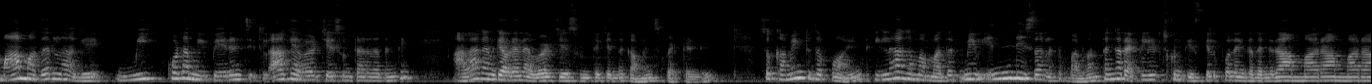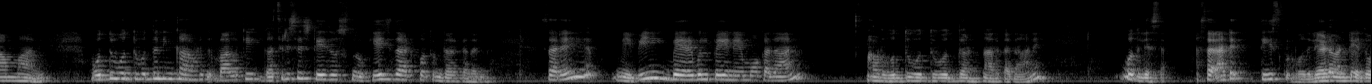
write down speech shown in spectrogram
మా మదర్ లాగే మీకు కూడా మీ పేరెంట్స్ ఇట్లాగే అవాయిడ్ చేసి ఉంటారు కదండి. అలా కనుక ఎవరైనా అవాయిడ్ చేసి ఉంటే కింద కమెంట్స్ పెట్టండి. So coming to the point ఇలాగ మా మదర్ మేము ఎన్నిసార్లు అంటే బలవంతంగా రెక్కలిడ్చుకుని తీసుకెళ్ళిపోలేం కదండి. రా అమ్మ రా అమ్మ రా అమ్మ అని. వద్దు వద్దు వద్దు అని ఇంకా ఆవిడ వాళ్ళకి గసిరిసే స్టేజ్ వస్తుంది. ఒక కేజీ దాటిపోతుంటారు కదండి. సరే మేబీ బేరబుల్ పెయిన్ ఏమో కదా అని ఆవిడ వద్దు వద్దు వద్దు అంటున్నారు కదా అని వదిలేసాం. సరే అంటే తీసుకు వదిలేయడం అంటే ఏదో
